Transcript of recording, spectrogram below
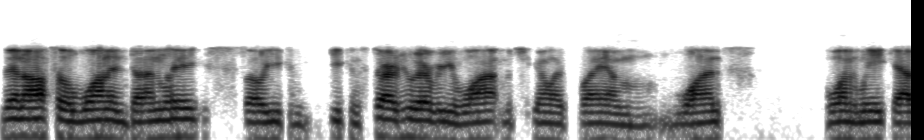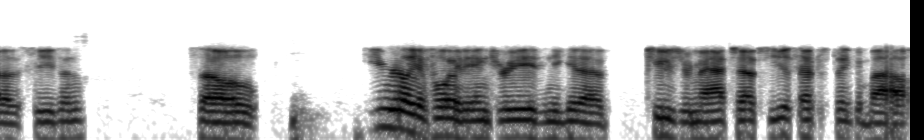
then also one and done leagues. So you can you can start whoever you want, but you can only play them once, one week out of the season. So you really avoid injuries, and you get to choose your matchups. You just have to think about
